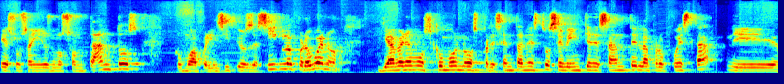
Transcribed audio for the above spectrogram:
esos años no son tantos como a principios de siglo, pero bueno, ya veremos cómo nos presentan esto, se ve interesante la propuesta. eh,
